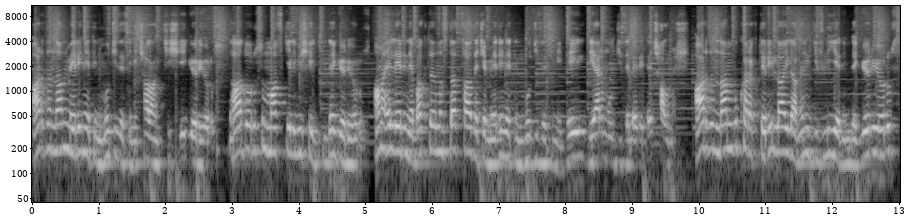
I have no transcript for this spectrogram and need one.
Ardından Marinette'in mucizesini çalan kişiyi görüyoruz. Daha doğrusu maskeli bir şekilde görüyoruz. Ama ellerine baktığımızda sadece Marinette'in mucizesini değil diğer mucizeleri de çalmış. Ardından bu karakteri Layla'nın gizli yerinde görüyoruz.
